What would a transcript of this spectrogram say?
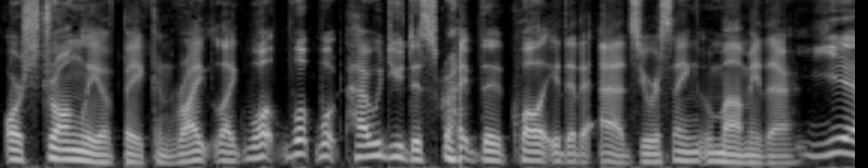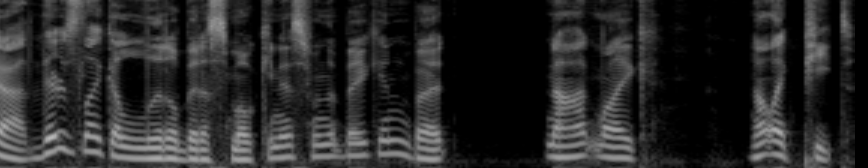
or strongly of bacon, right? Like what what what how would you describe the quality that it adds? You were saying umami there. Yeah, there's like a little bit of smokiness from the bacon, but not like not like peat,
